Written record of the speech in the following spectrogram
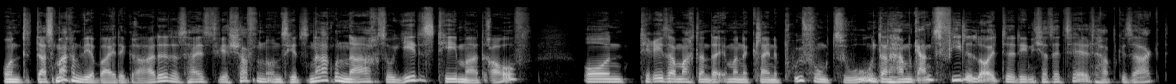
Und das machen wir beide gerade. Das heißt, wir schaffen uns jetzt nach und nach so jedes Thema drauf. Und Theresa macht dann da immer eine kleine Prüfung zu. Und dann haben ganz viele Leute, denen ich das erzählt habe, gesagt,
